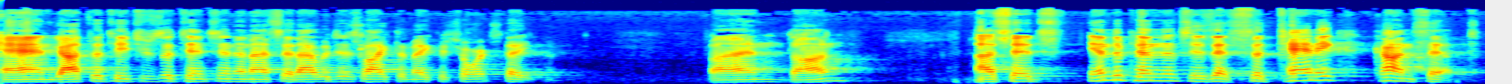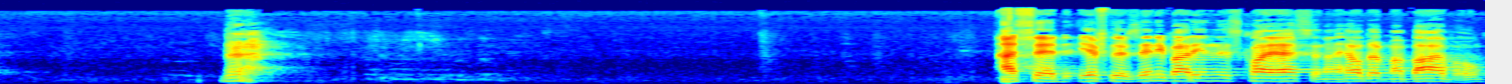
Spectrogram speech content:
and got the teacher's attention, and I said, I would just like to make a short statement. Fine, Don. I said, independence is a satanic concept. Ugh. I said, if there's anybody in this class, and I held up my Bible,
